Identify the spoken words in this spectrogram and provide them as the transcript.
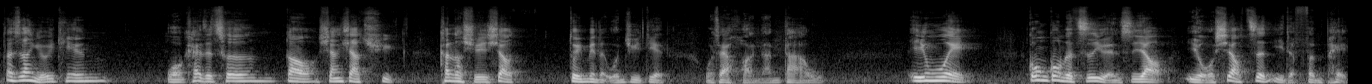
但是当有一天我开着车到乡下去，看到学校对面的文具店，我才恍然大悟，因为公共的资源是要有效、正义的分配，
